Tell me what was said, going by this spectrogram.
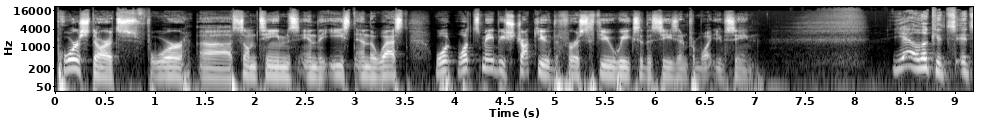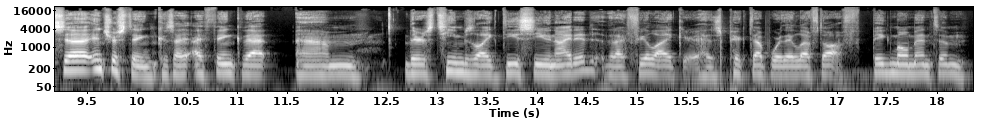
poor starts for uh, some teams in the East and the West. What, what's maybe struck you the first few weeks of the season from what you've seen? Yeah, look, it's it's uh, interesting because I, I think that um, there's teams like DC United that I feel like has picked up where they left off. Big momentum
